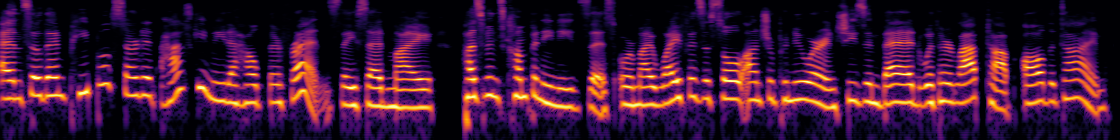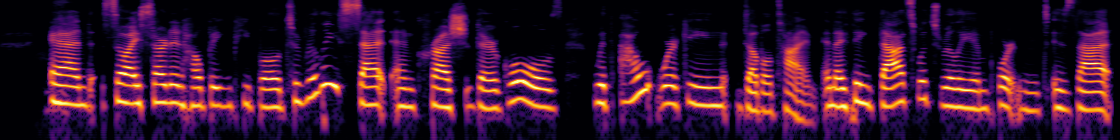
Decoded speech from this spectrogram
And so then people started asking me to help their friends. They said, My husband's company needs this, or my wife is a sole entrepreneur and she's in bed with her laptop all the time. And so I started helping people to really set and crush their goals without working double time. And I think that's what's really important is that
